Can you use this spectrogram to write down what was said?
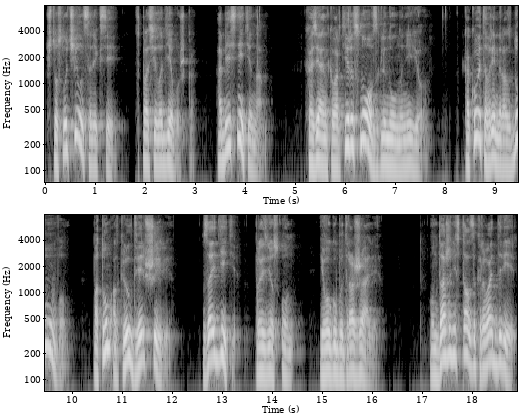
«Что случилось, Алексей?» – спросила девушка. Объясните нам. Хозяин квартиры снова взглянул на нее. Какое-то время раздумывал, потом открыл дверь шире. «Зайдите», – произнес он. Его губы дрожали. Он даже не стал закрывать дверь.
